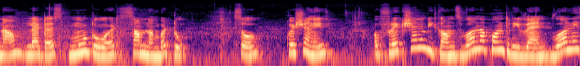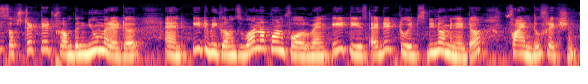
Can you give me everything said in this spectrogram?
Now us move toward sum number two so question is A fraction becomes 1 upon 3 when 1 is subtracted from the numerator and it becomes 1 upon 4 when 8 is added to its denominator. Find the fraction.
